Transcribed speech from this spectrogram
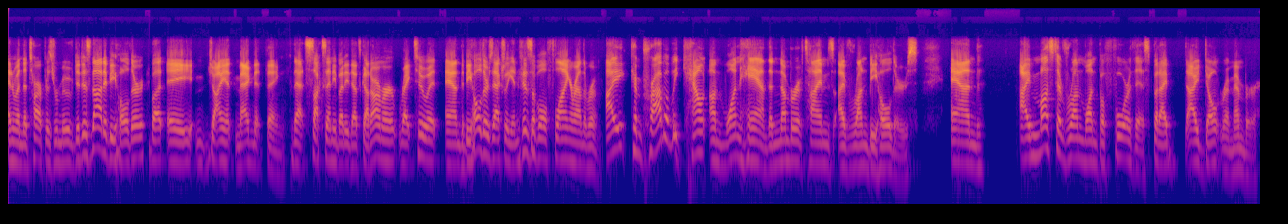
And when the tarp is removed, it is not a beholder, but a giant magnet thing that sucks anybody that's got armor right to it. And the beholder is actually invisible, flying around the room. I can probably count on one hand the number of times I've run beholders. And I must have run one before this, but I I don't remember.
